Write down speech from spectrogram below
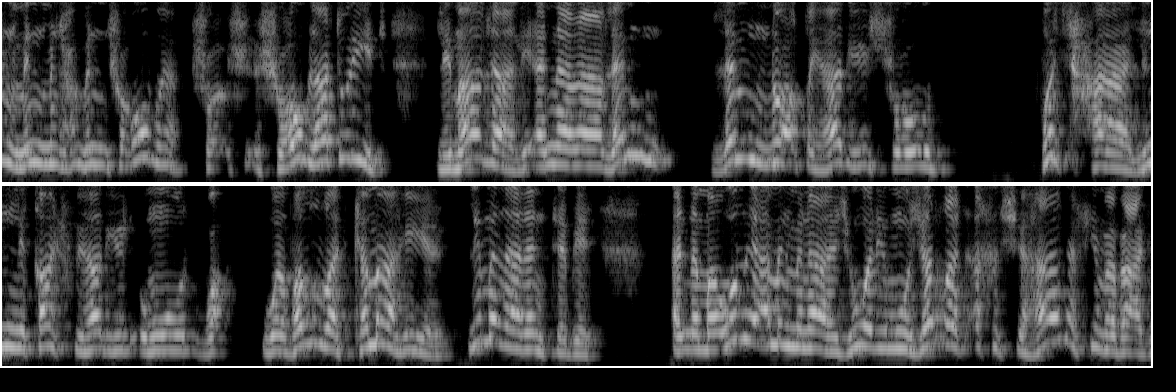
من من من شعوبها. الشعوب لا تريد. لماذا؟ لأننا لم لم نعطي هذه الشعوب فسحه للنقاش في هذه الأمور وظلت كما هي. لما لا ننتبه أن ما وضع من مناهج هو لمجرد أخذ شهادة فيما بعد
